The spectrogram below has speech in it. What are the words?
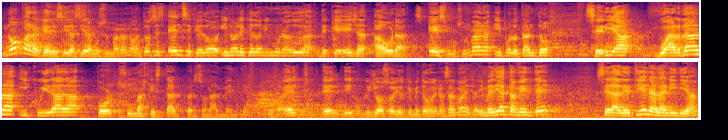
No para que decida si era musulmana o no. Entonces él se quedó y no le quedó ninguna duda de que ella ahora es musulmana y por lo tanto sería guardada y cuidada por su majestad personalmente. Él dijo que yo soy el que me tengo que casar con ella. Inmediatamente se la detiene a la niña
